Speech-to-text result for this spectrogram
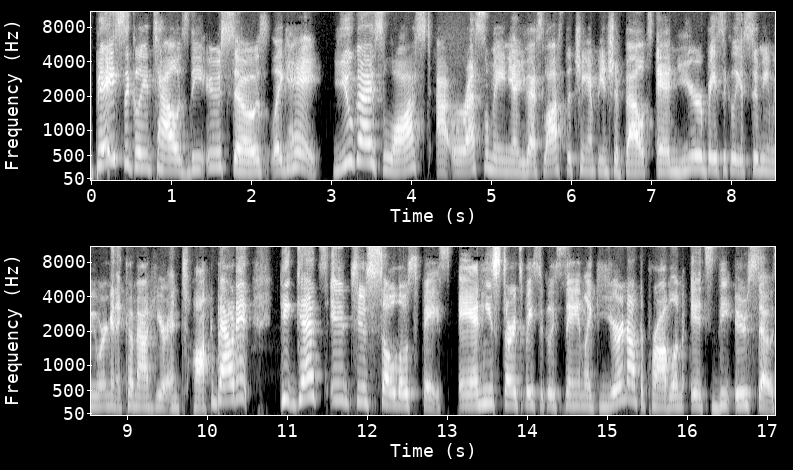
basically tells the Usos, like, hey, you guys lost at WrestleMania. You guys lost the championship belts, and you're basically assuming we weren't going to come out here and talk about it. He gets into Solo's face and he starts basically saying, like, you're not the problem, it's the Usos.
